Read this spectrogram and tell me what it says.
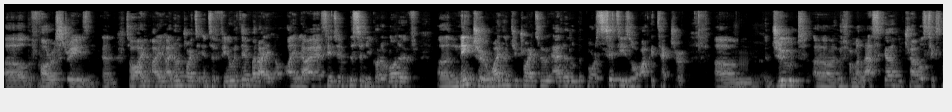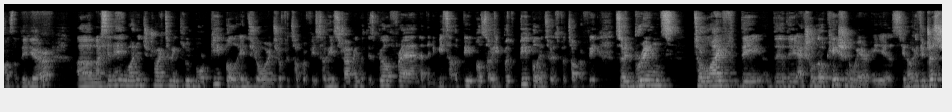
uh, the forestries, and, and so I, I, I don't try to interfere with him, but I, I, I say to him, listen, you've got a lot of uh, nature. Why don't you try to add a little bit more cities or architecture? Um, Jude, uh, who's from Alaska, who travels six months of the year, um, I said, hey, why don't you try to include more people into your into your photography? So he's traveling with his girlfriend, and then he meets other people. So he puts people into his photography. So it brings to life the the, the actual location where he is. You know, if you're just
